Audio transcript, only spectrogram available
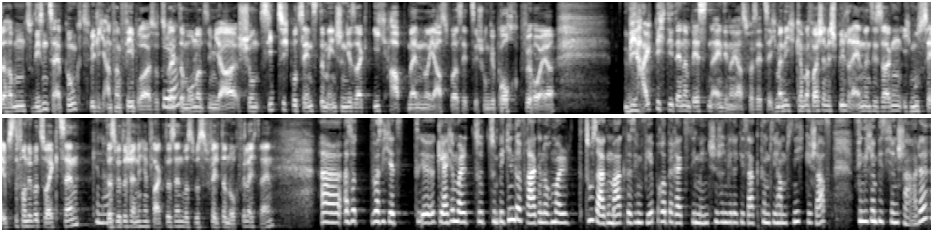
Da haben zu diesem Zeitpunkt, wirklich Anfang Februar, also zweiter ja. Monat im Jahr, schon 70 Prozent der Menschen gesagt, ich habe meine Neujahrsvorsätze schon gebrochen für heuer. Wie halte ich die denn am besten ein, die Neujahrsvorsätze? Ich meine, ich kann mir vorstellen, es spielt rein, wenn Sie sagen, ich muss selbst davon überzeugt sein. Genau. Das wird wahrscheinlich ein Faktor sein. Was, was fällt da noch vielleicht rein? Äh, also was ich jetzt äh, gleich einmal zu, zum Beginn der Frage nochmal dazu sagen mag, dass im Februar bereits die Menschen schon wieder gesagt haben, sie haben es nicht geschafft, finde ich ein bisschen schade,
